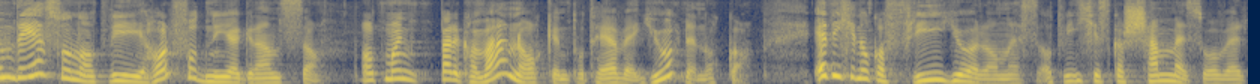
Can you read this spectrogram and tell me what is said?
om det er sånn at vi har fått nye grenser, at man bare kan være naken på TV, gjør det noe? Er det ikke noe frigjørende at vi ikke skal skjemmes over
